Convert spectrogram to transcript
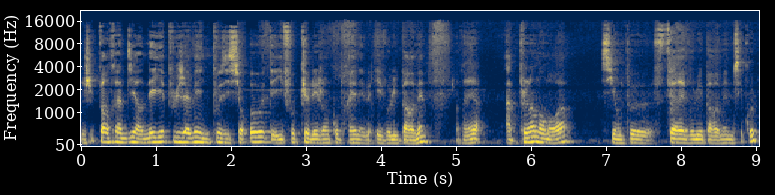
je suis pas en train de dire, n'ayez plus jamais une position haute et il faut que les gens comprennent et évoluent par eux-mêmes. Je suis en train de dire, à plein d'endroits, si on peut faire évoluer par eux-mêmes, c'est cool.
